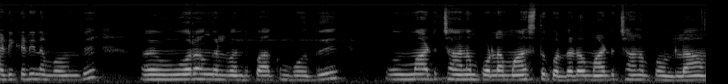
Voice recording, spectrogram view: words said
அடிக்கடி நம்ம வந்து உரங்கள் வந்து பார்க்கும்போது மாட்டுச்சாணம் போடலாம் மாதத்துக்கு ஒரு தடவை மாட்டுச்சாணம் போடலாம்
